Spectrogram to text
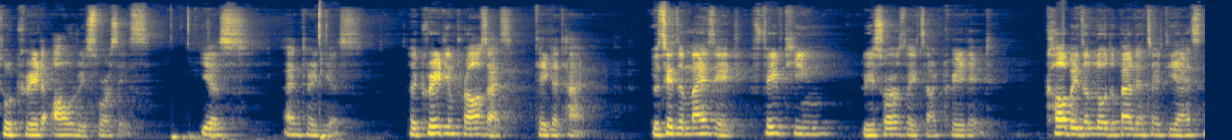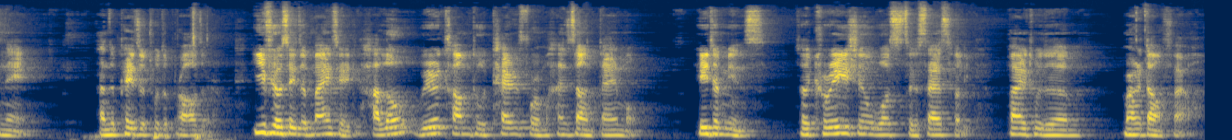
to create all resources. Yes, enter yes. The creating process take a time. You see the message 15 resources are created. Copy the load balancer DNS name and paste it to the browser. If you see the message, hello, welcome to Terraform hands-on demo, it means the creation was successfully. Back to the markdown file.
